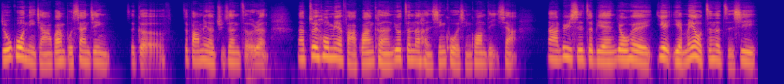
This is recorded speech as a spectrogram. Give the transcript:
如果你检察官不善尽这个这方面的举证责任，那最后面法官可能又真的很辛苦的情况底下，那律师这边又会也也没有真的仔细。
